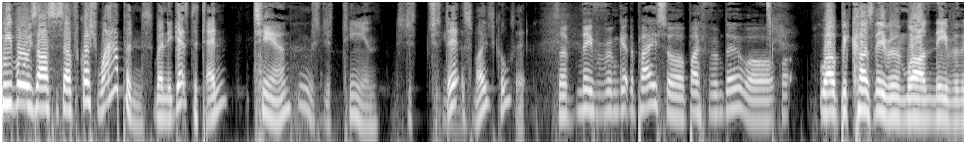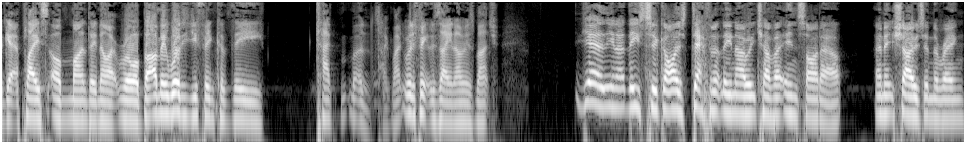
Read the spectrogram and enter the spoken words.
we've always asked ourselves a question: What happens when he gets to ten? Ten. Hmm, It's just ten. It's just just it, I suppose. Calls it. So neither of them get the place, or both of them do, or what? Well, because neither of them won, neither of them get a place on Monday Night Raw. But I mean, what did you think of the tag uh, tag match? What do you think of the Zayn Owens match? Yeah, you know these two guys definitely know each other inside out, and it shows in the ring.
